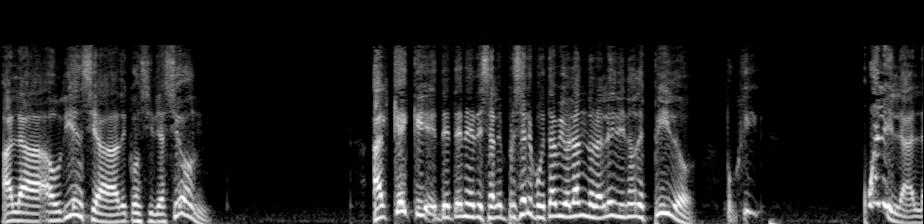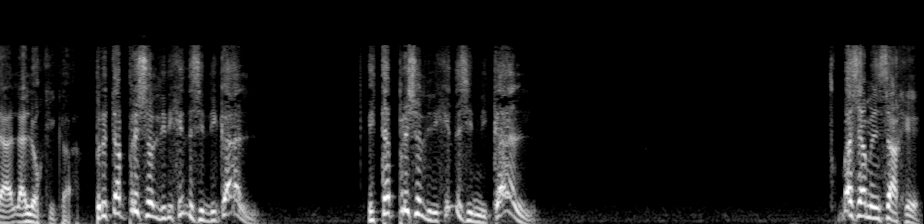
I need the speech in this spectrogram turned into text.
a la audiencia de conciliación. Al que hay que detener es al empresario porque está violando la ley de no despido. ¿Cuál es la, la, la lógica? Pero está preso el dirigente sindical. Está preso el dirigente sindical. Vaya mensaje.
